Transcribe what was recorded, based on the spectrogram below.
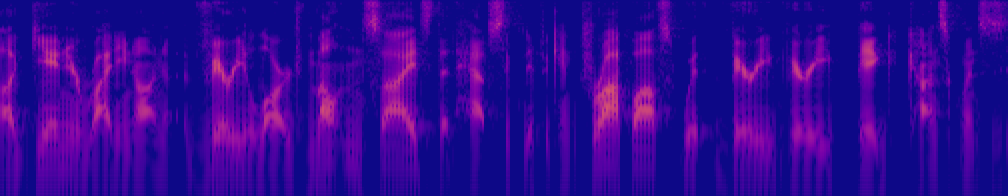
Again, you're riding on very large mountainsides that have significant drop-offs with very, very big consequences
